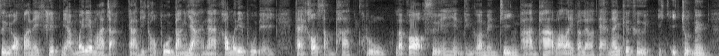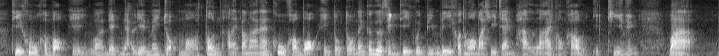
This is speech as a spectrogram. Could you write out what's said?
สื่อออกมาในคลิปเนี่ยไม่ได้มาจากการที่เขาพูดบางอย่างนะเขาไม่ได้พูดเอง แต่เขาสัมภาษณ์ครู แล้วก็สื่อให้เห็นถึงความเป็นจริง ผ่านภาพอะไรก็แล้ว แต่นั่นก็คืออีกอีกจุดหนึ่งที่ครูเขาบอกเองว่าเด็กเนี่ยเรียนไม่จบมต้นอะไรประมาณนั้นครูเขาบอกเองตรงๆ นั่นก็คือสิ่งที่คุณพิมพ์ลี่เขาต้องออกมาชี้แจงผ่านไลฟ์ของเขาอีกทีหนึ่งว่าไป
